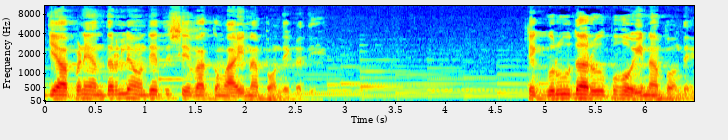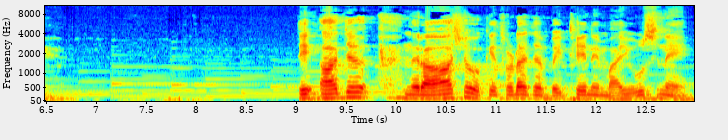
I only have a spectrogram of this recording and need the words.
ਜੇ ਆਪਣੇ ਅੰਦਰ ਲਿਆਉਂਦੇ ਤੇ ਸੇਵਾ ਕਮਾਈ ਨਾ ਪਾਉਂਦੇ ਕਦੇ। ਤੇ ਗੁਰੂ ਦਾ ਰੂਪ ਹੋ ਹੀ ਨਾ ਪਾਉਂਦੇ। ਤੇ ਅੱਜ ਨਿਰਾਸ਼ ਹੋ ਕੇ ਥੋੜਾ ਜਿਹਾ ਬੈਠੇ ਨੇ ਮਾਇੂਸ ਨੇ।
